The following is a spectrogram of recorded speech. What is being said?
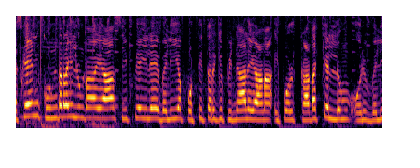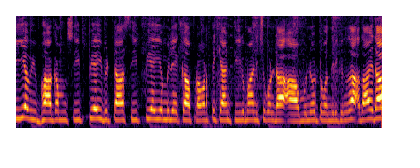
എസ് കെ എൻ കുണ്ടറയിലുണ്ടായ സി പി ഐയിലെ വലിയ പൊട്ടിത്തെറിക്ക് പിന്നാലെയാണ് ഇപ്പോൾ കടക്കലിലും ഒരു വലിയ വിഭാഗം സി പി ഐ വിട്ട സി പി ഐ എമ്മിലേക്ക് പ്രവർത്തിക്കാൻ തീരുമാനിച്ചുകൊണ്ട് മുന്നോട്ട് വന്നിരിക്കുന്നത്. അതായത്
